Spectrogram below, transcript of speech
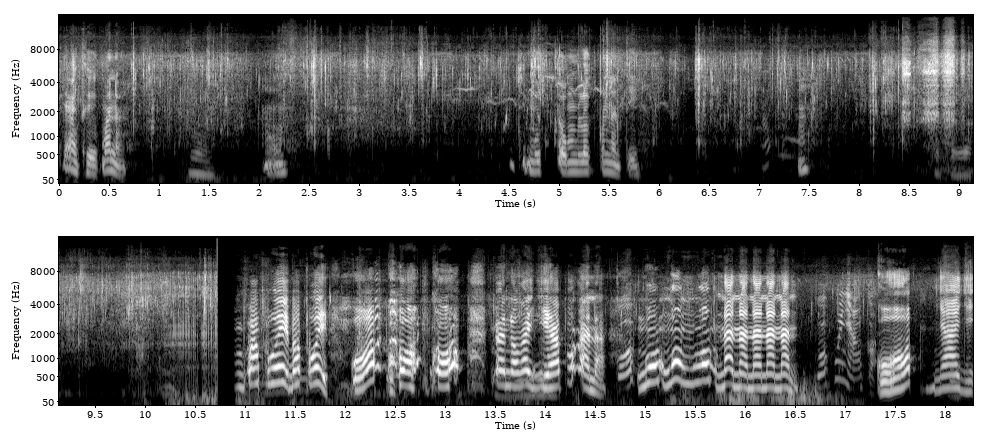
แท่งถือกมันน่ะอืมเอ๋อสิมุดตมเลิกปานนั่นติบ่ปุ๋ยบ่ปุ๋ยกบกบกบแม่น้องไอ้เหยียบพวกอันน่ะงมงมงมนั่นนั่นนั่นนั่นนั่นก็ผู้หยังก่อนกบหญ้าหยิ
